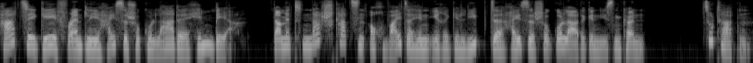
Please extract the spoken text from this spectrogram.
HCG-friendly heiße Schokolade Himbeer. Damit Naschkatzen auch weiterhin ihre geliebte heiße Schokolade genießen können. Zutaten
